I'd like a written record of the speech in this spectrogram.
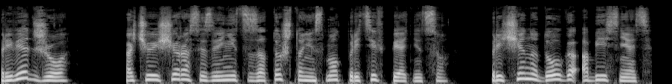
«Привет, Джо. Хочу еще раз извиниться за то, что не смог прийти в пятницу. Причину долго объяснять.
